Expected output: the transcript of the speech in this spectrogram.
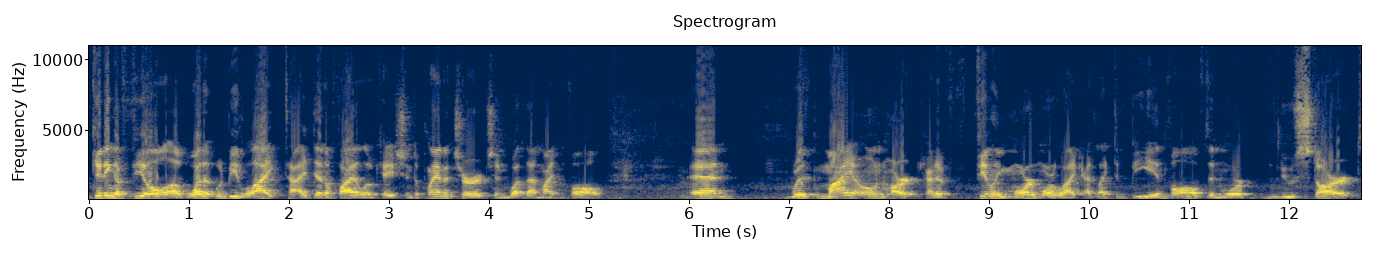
getting a feel of what it would be like to identify a location to plant a church and what that might involve. And with my own heart kind of feeling more and more like I'd like to be involved in more new start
